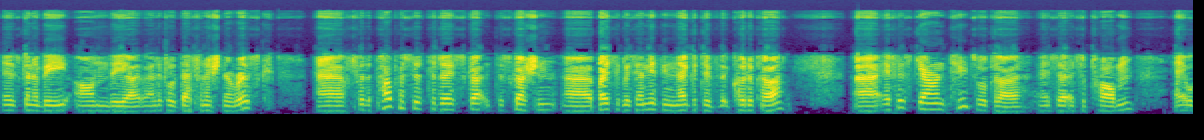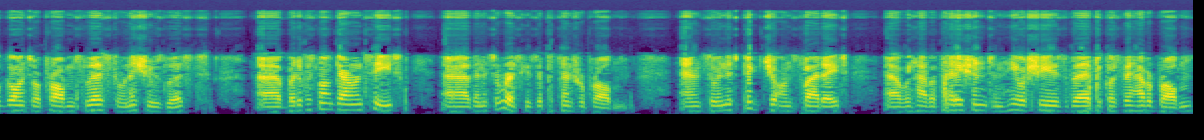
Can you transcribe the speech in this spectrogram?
is going to be on the uh, little definition of risk. Uh, for the purpose of today's discussion, basically it's anything negative that could occur. if it's guaranteed to occur, it's a, it's a, problem. It will go into a problems list or an issues list. but if it's not guaranteed, then it's a risk. It's a potential problem. And so in this picture on slide 8, uh, we have a patient and he or she is there because they have a problem,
